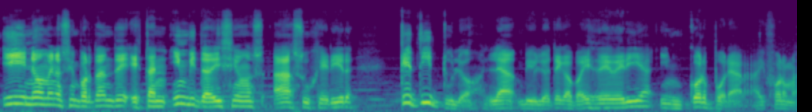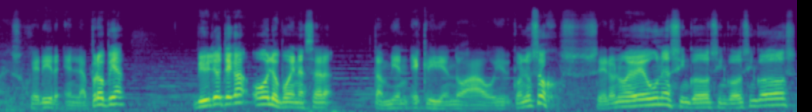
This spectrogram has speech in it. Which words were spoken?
Y no menos importante, están invitadísimos a sugerir qué título la Biblioteca País debería incorporar. Hay formas de sugerir en la propia biblioteca o lo pueden hacer también escribiendo a Oír con los Ojos. 091-525252.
